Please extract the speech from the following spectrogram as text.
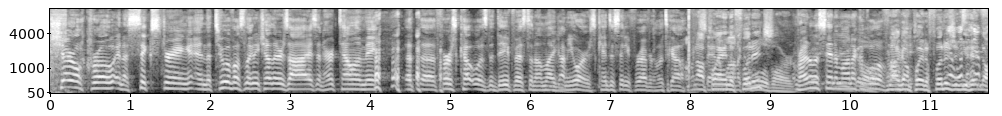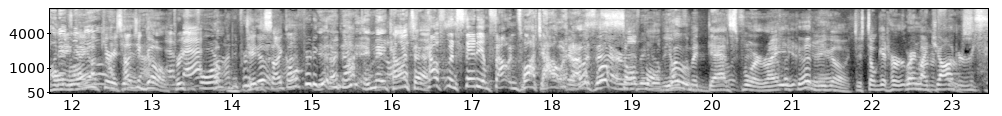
Sheryl Crow and a six string, and the two of us looking each other's eyes, and her telling me that the first cut was the deepest, and I'm like, I'm yours, Kansas City forever. Let's go. We're not Santa playing Monica the footage. Boulevard. Right on the Santa Monica Boulevard. We're not gonna play the footage yeah, if you hitting the home run. I'm curious, how'd you go? Three for four. I did pretty good. the cycle. I did pretty good. I it, it made contact. Kauffman Stadium fountains. Watch out. I was there. Softball, the ultimate dad sport, right? Good. There you go. Just don't get hurt. Wearing my joggers.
